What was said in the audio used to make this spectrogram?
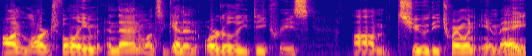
on large volume. And then once again, an orderly decrease um, to the 21 EMA.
